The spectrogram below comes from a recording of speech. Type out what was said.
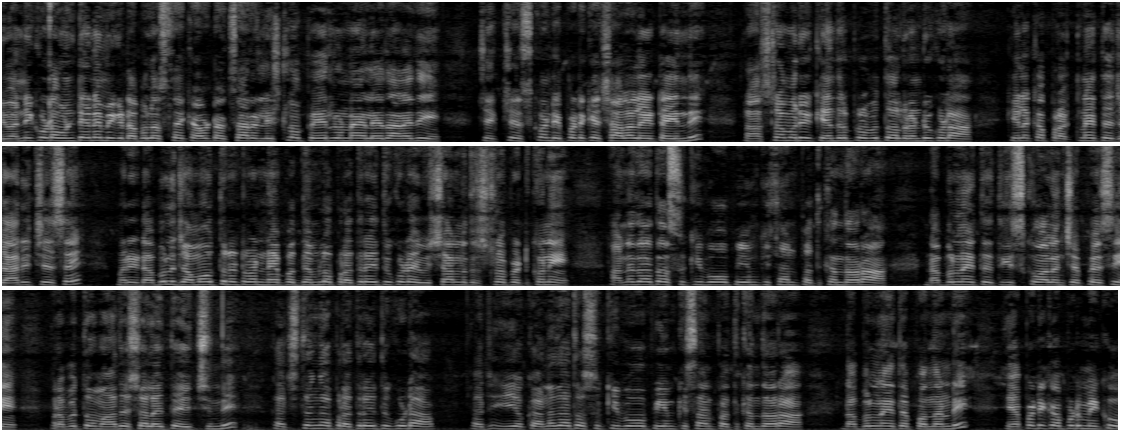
ఇవన్నీ కూడా ఉంటేనే మీకు డబ్బులు వస్తాయి కాబట్టి ఒకసారి లిస్ట్లో పేర్లు ఉన్నాయా లేదా అనేది చెక్ చేసుకోండి. ఇప్పటికే చాలా లేట్ అయింది. రాష్ట్ర మరియు కేంద్ర ప్రభుత్వాలు రెండు కూడా కీలక ప్రకటన అయితే జారీ చేశాయి. మరి డబ్బులు జమ అవుతున్నటువంటి నేపథ్యంలో ప్రతి రైతు కూడా ఈ విషయాలను దృష్టిలో పెట్టుకుని అన్నదాత సుఖీభో పీఎం కిసాన్ పథకం ద్వారా డబ్బులను అయితే తీసుకోవాలని చెప్పేసి ప్రభుత్వం ఆదేశాలు అయితే ఇచ్చింది. ఖచ్చితంగా ప్రతి రైతు కూడా ఈ యొక్క అన్నదాత సుఖీభో పీఎం కిసాన్ పథకం ద్వారా డబ్బులను అయితే పొందండి. ఎప్పటికప్పుడు మీకు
